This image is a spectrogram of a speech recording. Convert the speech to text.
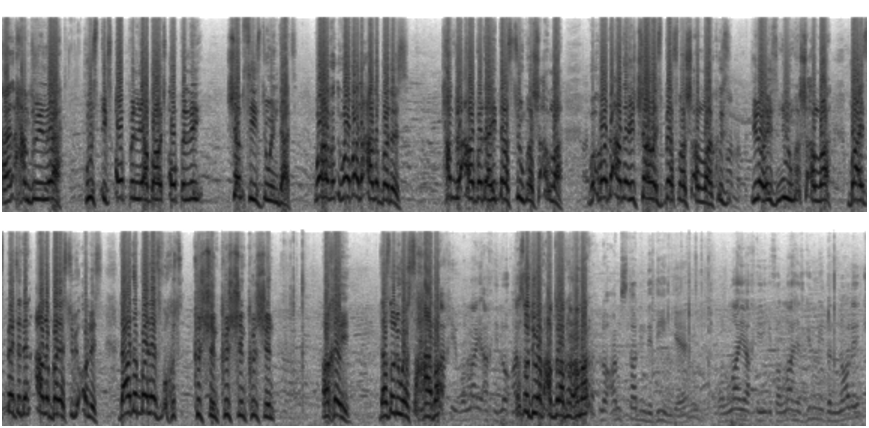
And alhamdulillah, who speaks openly about openly? Shamsi is doing that. What about, what about the other brothers? Alhamdulillah, our brother, he does too, mashallah. About the other, he tries his best, mashallah. Because, you know, he's new, mashallah. But it's better than other brothers, to be honest. The other brothers focus Christian, Christian, Christian. Okay, that's not the Sahaba. والله يا أخي لو I'm قصدي عبد الله بن عمر لو ام ستادين ذا دين والله يا أخي if Allah has given me the knowledge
